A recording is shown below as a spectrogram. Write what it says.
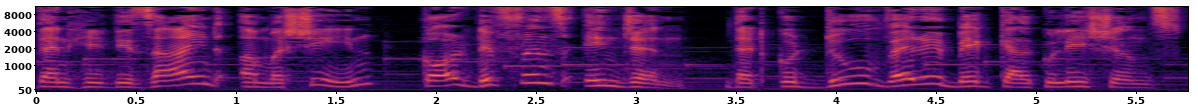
Then he designed a machine called difference engine that could do very big calculations.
